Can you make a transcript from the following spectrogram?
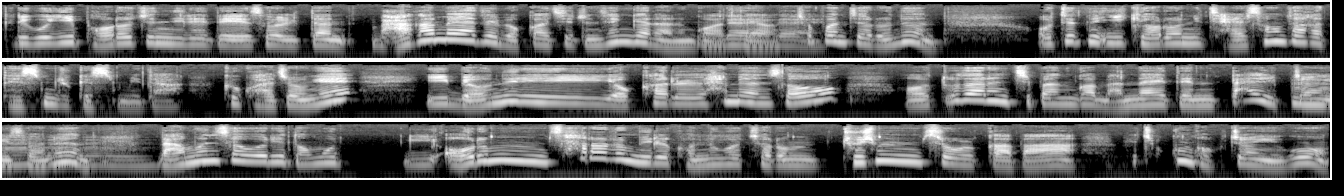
그리고 이 벌어진 일에 대해서 일단 마감해야 될 몇 가지 일은 생겨나는 것 같아요. 네네. 첫 번째로는 어쨌든 이 결혼이 잘 성사가 됐으면 좋겠습니다. 그 과정에 이 며느리 역할을 하면서 어, 또 다른 집안과 만나야 되는 딸 입장에서는 음. 남은 세월이 너무 이 얼음 살얼음 위를 걷는 것처럼 조심스러울까봐 조금 걱정이고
